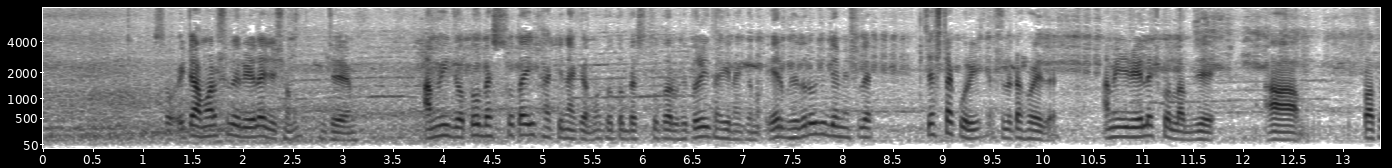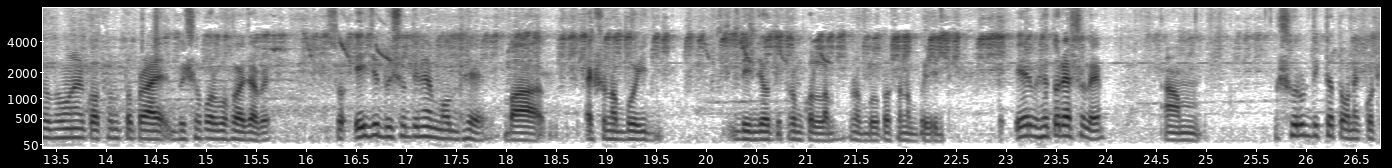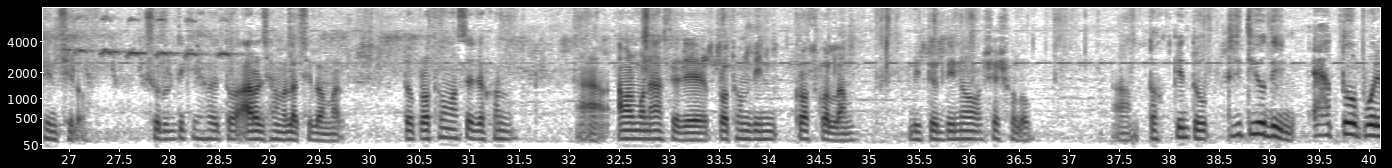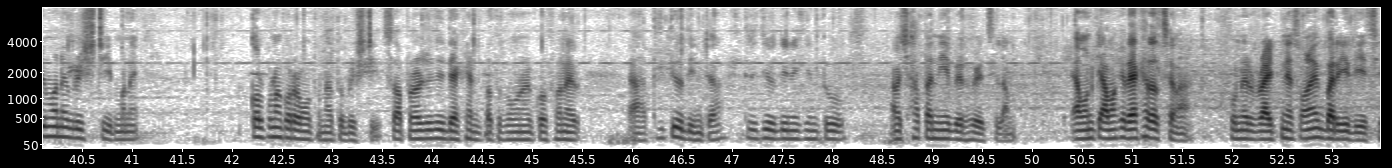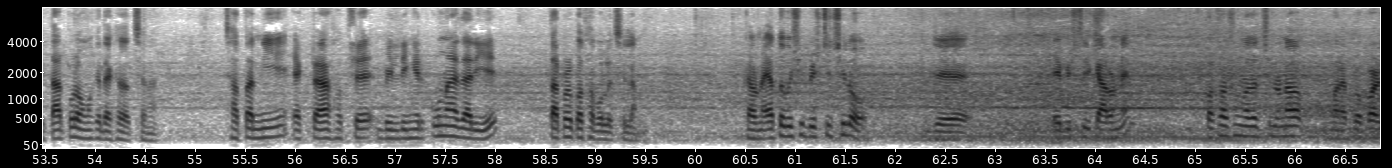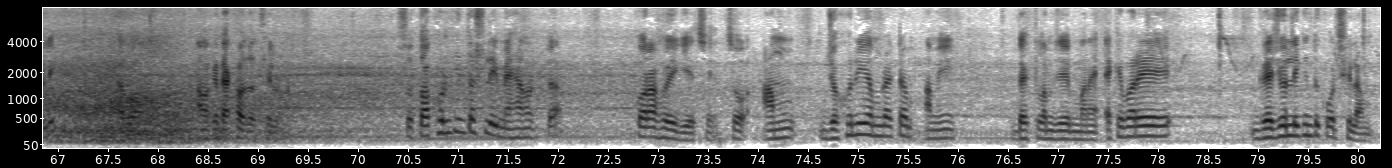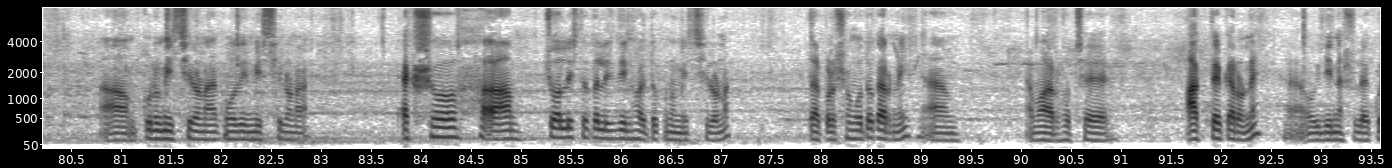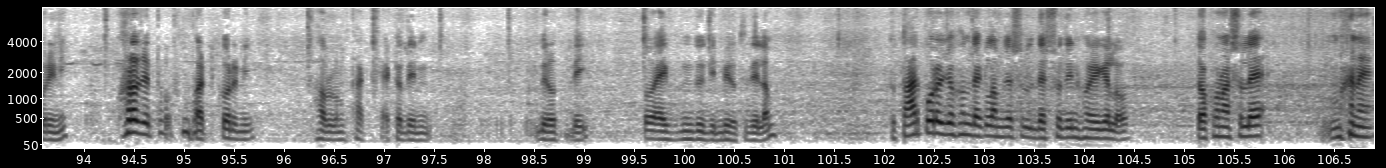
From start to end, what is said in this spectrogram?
সো এটা আমার আসলে রিয়েলাইজেশন যে আমি যত ব্যস্ততাই থাকি না কেন যত ব্যস্ততার ভেতরেই থাকি না কেন এর ভেতরেও যদি আমি আসলে চেষ্টা করি আসলে এটা হয়ে যায়। আমি রিয়েলাইজ করলাম যে আহ, প্রাতঃভ্রমণের কথন তো প্রায় দুশো পর্ব হয়ে যাবে। সো এই যে দুশো দিনের মধ্যে বা একশো নব্বই দিন যে অতিক্রম করলাম নব্বই পঁচানব্বই দিন তো এর ভেতরে আসলে শুরুর দিকটা তো অনেক কঠিন ছিল। শুরুর দিকে হয়তো আরও ঝামেলা ছিল আমার। তো প্রথম আছে যখন আমার মনে আছে যে প্রথম দিন ক্রস করলাম, দ্বিতীয় দিনও শেষ হলো। তো কিন্তু তৃতীয় দিন এত পরিমাণে বৃষ্টি মানে কল্পনা করার মতন এত বৃষ্টি। সো আপনারা যদি দেখেন প্রাতভ্রমণের কথনের তৃতীয় দিনটা, তৃতীয় দিনে কিন্তু আমি ছাতা নিয়ে বের হয়েছিলাম। এমনকি আমাকে দেখা যাচ্ছে না, ফোনের ব্রাইটনেস অনেক বাড়িয়ে দিয়েছি, তারপরও আমাকে দেখা যাচ্ছে না। ছাতা নিয়ে একটা হচ্ছে বিল্ডিংয়ের কোনায় দাঁড়িয়ে তারপর কথা বলেছিলাম। কারণ এত বেশি বৃষ্টি ছিল যে এই বৃষ্টির কারণে কথা শোনা যাচ্ছিল না মানে প্রপারলি এবং আমাকে দেখাও যাচ্ছিল না। সো তখন কিন্তু আসলে এই মেহনতটা করা হয়ে গিয়েছে। সো আম যখনই আমরা একটা আমি দেখলাম যে মানে একেবারে গ্র্যাজুয়ালি কিন্তু করছিলাম। কোনো মিস ছিল না কোনো দিন মিস ছিল না। একশো আম, চুয়াল্লিশ তেতাল্লিশ দিন হয়তো কোনো মিস ছিল না। তারপরে সঙ্গত কারণেই আমার হচ্ছে আক্তের কারণে ওই দিন আসলে করিনি। করা যেত বাট করিনি। ভাবলাম থাক একটা দিন বিরতি দিই। তো একদিন দুই দিন বিরতি দিলাম। তো তারপরে যখন দেখলাম যে আসলে দেড়শো দিন হয়ে গেল তখন আসলে মানে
